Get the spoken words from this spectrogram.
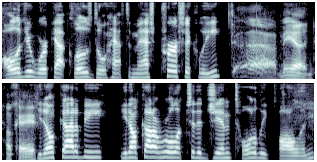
All of your workout clothes don't have to match perfectly. Ah, man. Okay. You don't gotta be you don't gotta roll up to the gym totally fallen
